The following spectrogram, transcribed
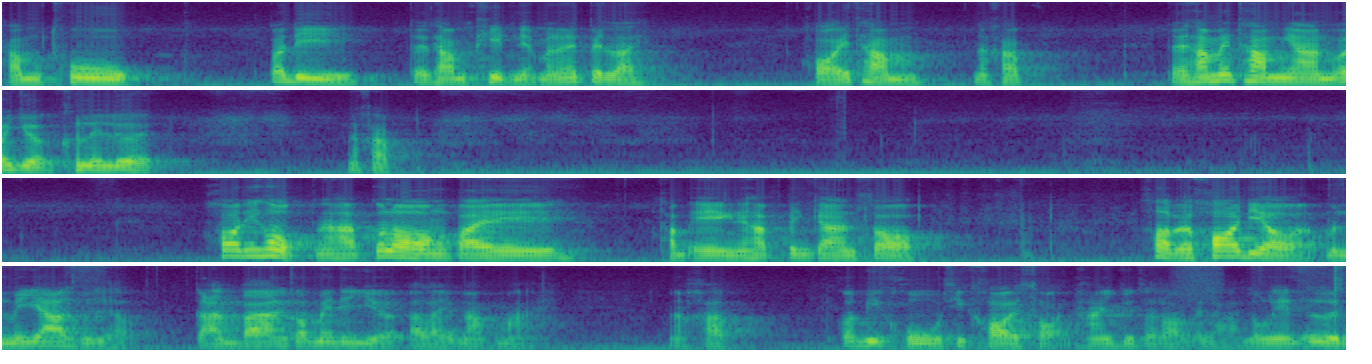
ทำถูกก็ดี แต่ทำผิดเนี่ยมันไม่เป็นไร ขอให้ทำนะครับ แต่ถ้าไม่ทำงานมันก็เยอะขึ้นเรื่อยๆ นะครับ ข้อที่หกนะครับ ก็ลองไปทำเองนะครับ เป็นการสอบ สอบไปข้อเดียวอะมันไม่ยากอยู่แล้ว การบ้านก็ไม่ได้เยอะอะไรมากมายนะครับ ก็มีครูที่คอยสอนให้อยู่ตลอดเวลา โรงเรียนอื่น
